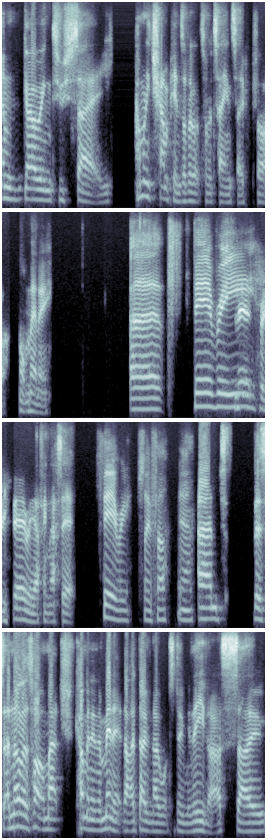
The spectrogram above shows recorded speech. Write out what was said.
am going to say, how many champions have I got to retain so far? Not many. Uh, Theory. Literally Theory, I think that's it. Theory so far. Yeah. And there's another title match coming in a minute that I don't know what to do with either. So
